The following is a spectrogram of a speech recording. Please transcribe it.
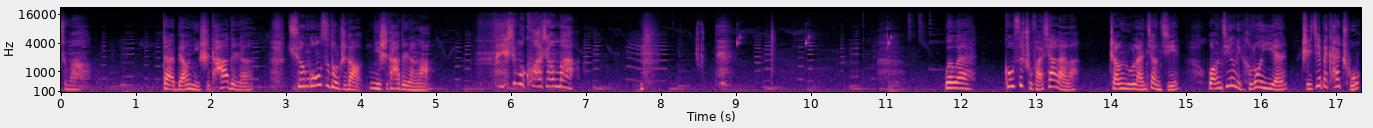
什么？代表你是他的人，全公司都知道你是他的人了。没这么夸张吧？微微，公司处罚下来了，张如兰降级，王经理和洛一言直接被开除。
